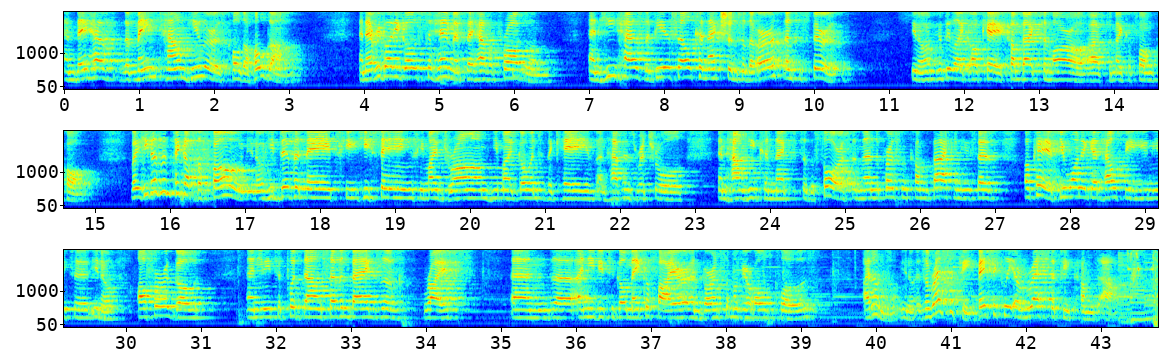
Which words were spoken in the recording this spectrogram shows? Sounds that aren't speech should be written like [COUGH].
And they have the main town healer is called a Hogam. And everybody goes to him if they have a problem. And he has the DSL connection to the earth and to spirit. You know, he'll be like, okay, come back tomorrow. I have to make a phone call. But he doesn't pick up the phone, you know, he divinates, he, he sings, he might drum, he might go into the cave and have his rituals and how he connects to the source. And then the person comes back and he says, okay, if you want to get healthy, you need to, you know, offer a goat and you need to put down seven bags of rice. And uh, I need you to go make a fire and burn some of your old clothes. I don't know, you know, it's a recipe. Basically, a recipe comes out.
